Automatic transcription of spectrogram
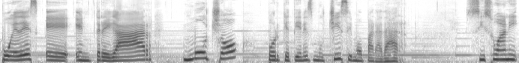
puedes eh, entregar mucho porque tienes muchísimo para dar. Sí, Suani,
